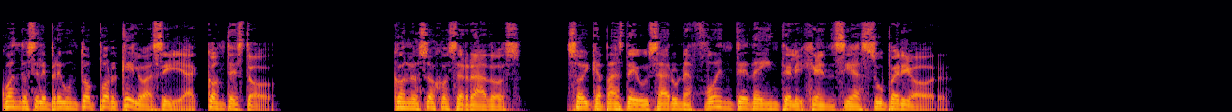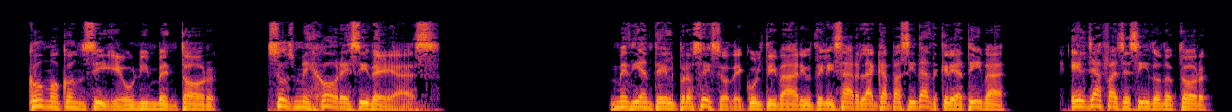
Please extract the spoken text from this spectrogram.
Cuando se le preguntó por qué lo hacía, contestó, Con los ojos cerrados, soy capaz de usar una fuente de inteligencia superior. ¿Cómo consigue un inventor sus mejores ideas? Mediante el proceso de cultivar y utilizar la capacidad creativa, el ya fallecido doctor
